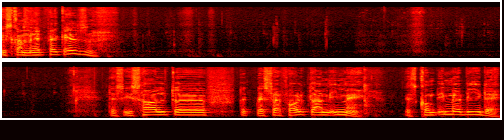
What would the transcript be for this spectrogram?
Das kann man nicht vergessen. Das ist halt, äh, das- das verfolgt einem immer. Das kommt immer wieder.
